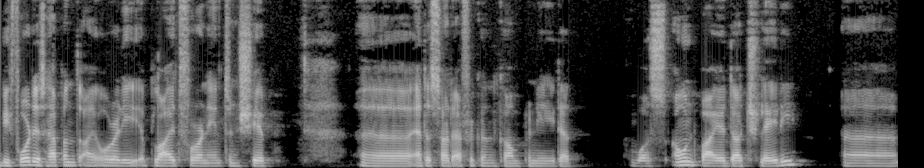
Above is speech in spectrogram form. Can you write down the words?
before this happened, I already applied for an internship uh, at a South African company that was owned by a Dutch lady. Uh,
